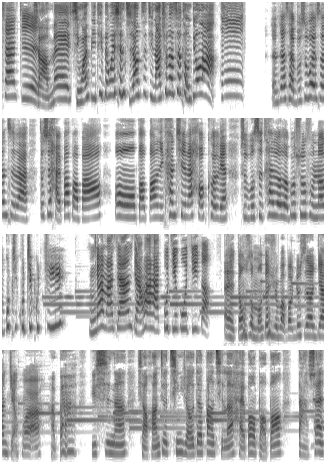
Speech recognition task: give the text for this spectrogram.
生纸。小妹，擤完鼻涕的卫生纸让自己拿去垃圾桶丢啦。嗯，人家才不是卫生纸啦，这是海豹宝宝。哦，宝宝，你看起来好可怜，是不是太热了不舒服呢？咕叽咕叽咕叽。你干嘛这样讲话还咕叽咕叽的？哎，懂什么？跟雪宝宝就是要这样讲话。好吧，于是呢，小黄就轻柔地抱起了海豹宝宝。打算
